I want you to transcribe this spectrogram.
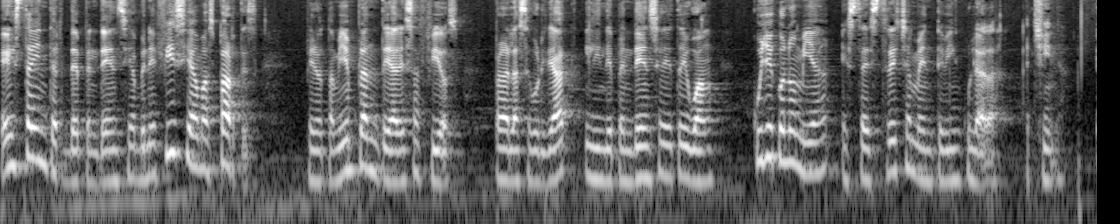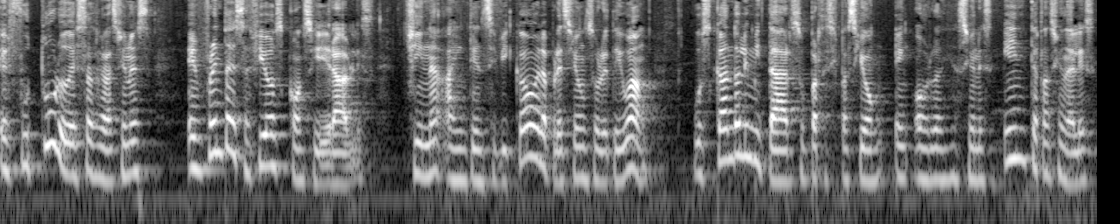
Esta interdependencia beneficia a ambas partes, pero también plantea desafíos para la seguridad y la independencia de Taiwán, cuya economía está estrechamente vinculada a China. El futuro de estas relaciones enfrenta desafíos considerables, China ha intensificado la presión sobre Taiwán, buscando limitar su participación en organizaciones internacionales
